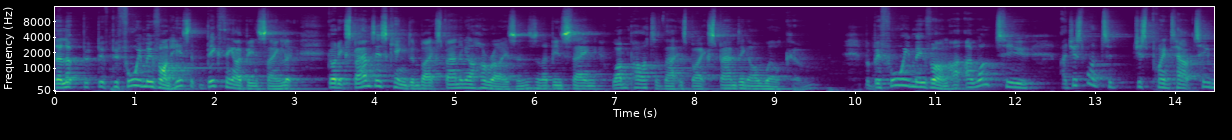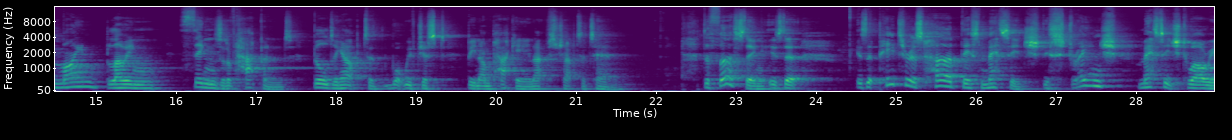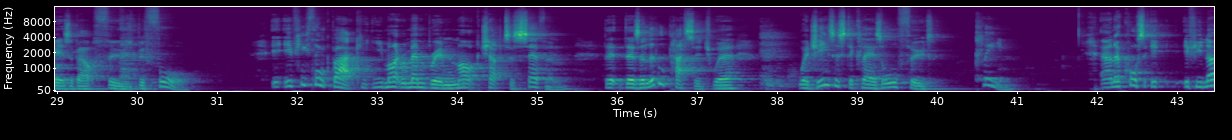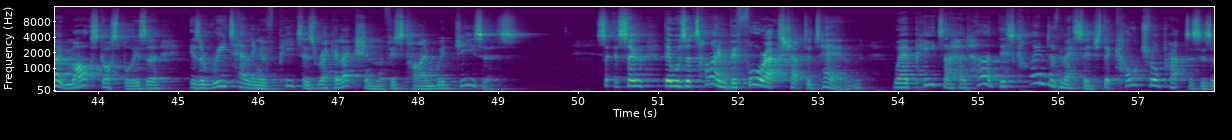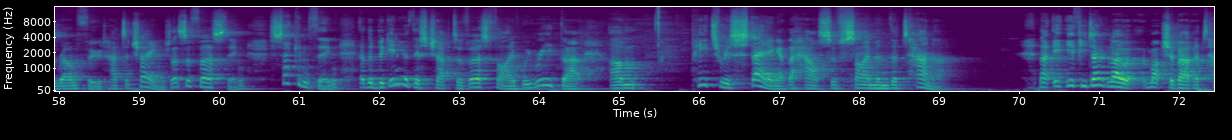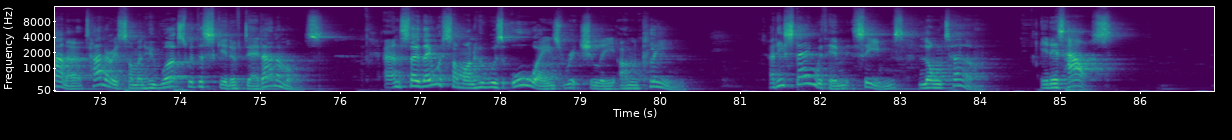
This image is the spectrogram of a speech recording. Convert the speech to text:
Now, look, b- before we move on, here's the big thing I've been saying. Look, God expands his kingdom by expanding our horizons, and I've been saying one part of that is by expanding our welcome. But before we move on, I, I want to I just want to just point out two mind blowing things that have happened building up to what we've just been unpacking in Acts chapter 10. The first thing is that, is that Peter has heard this message, this strange message to our ears about food before. If you think back, you might remember in Mark chapter 7 that there's a little passage where, where Jesus declares all food clean. And of course, if you know, Mark's gospel is a, is a retelling of Peter's recollection of his time with Jesus. So, so there was a time before Acts chapter 10 where Peter had heard this kind of message that cultural practices around food had to change. That's the first thing. Second thing, at the beginning of this chapter, verse 5, we read that um, Peter is staying at the house of Simon the tanner. Now, if you don't know much about a tanner, a tanner is someone who works with the skin of dead animals. And so they were someone who was always ritually unclean. And he's staying with him, it seems, long term in his house.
